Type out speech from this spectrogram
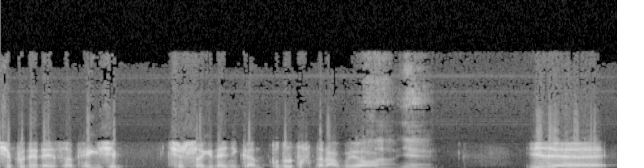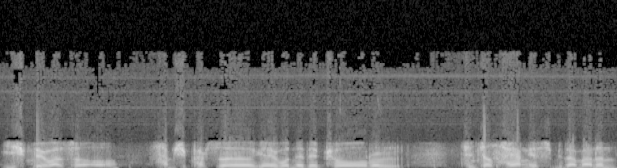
19대 돼서 127석이 되니까 뿌듯하더라고요. 아, 예. 이제 20대 와서 38석의 원내대표를 진짜 사양했습니다마는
